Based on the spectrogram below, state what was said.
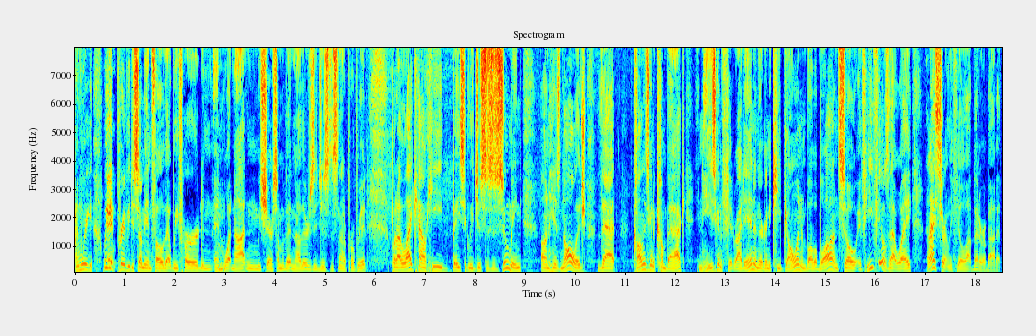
And we we And- get privy to some info that we've heard and, Mm-hmm. and whatnot, and we share some of it, and others it just it's not appropriate. But I like how he basically just is assuming on his knowledge that Conley's going to come back and he's going to fit right in, and they're going to keep going, and blah blah blah. And so if he feels that way, then I certainly feel a lot better about it.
